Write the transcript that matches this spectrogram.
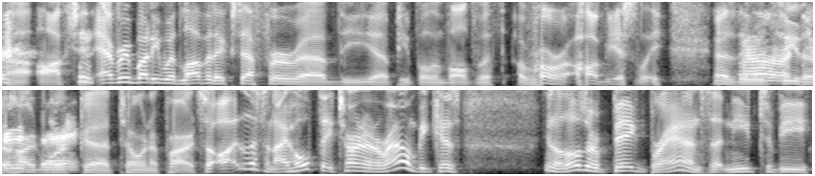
uh, auction. Everybody would love it except for uh, the uh, people involved with Aurora, obviously, as they would oh, see their hard work uh, torn apart. So, uh, listen, I hope they turn it around because, you know, those are big brands that need to be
